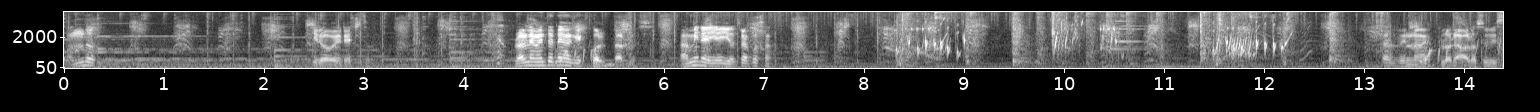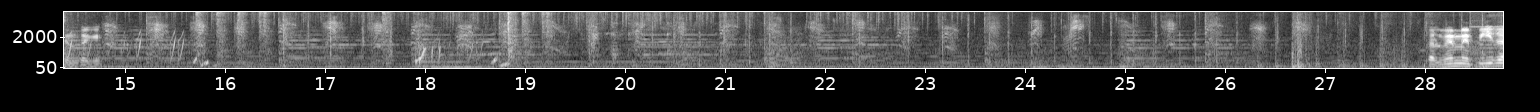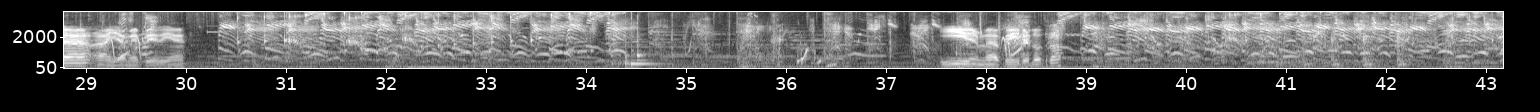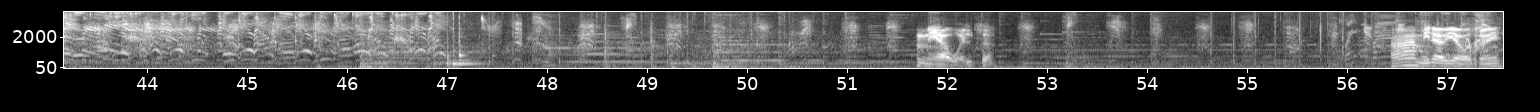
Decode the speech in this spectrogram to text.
Fondo. Quiero ver esto. Probablemente tenga que escoltarlos. Ah, mira, ahí hay otra cosa. Tal vez no he explorado lo suficiente aquí. Tal vez me pida... Ah, ya me pedía. Y me va a pedir el otro. Media vuelta. Ah, mira, había otro ahí.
